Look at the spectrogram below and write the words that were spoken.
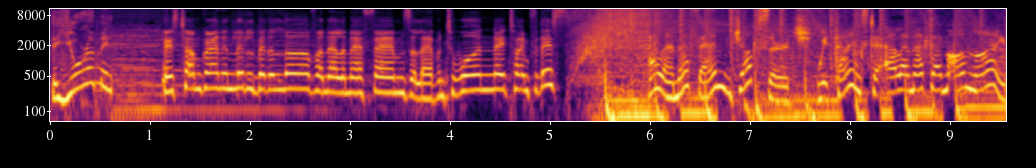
The Euromin. There's Tom Grennan, Little Bit of Love on LMFM's 11 to 1. Now, time for this. LMFM Job Search. With thanks to LMFM Online.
